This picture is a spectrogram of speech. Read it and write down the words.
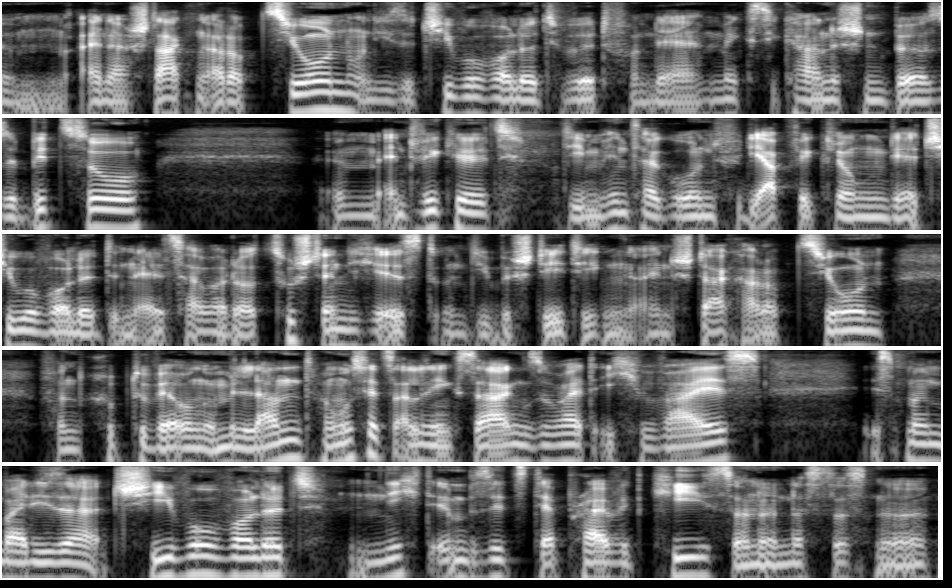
ähm, einer starken Adoption und diese Chivo Wallet wird von der mexikanischen Börse Bitso ähm, entwickelt, die im Hintergrund für die Abwicklung der Chivo Wallet in El Salvador zuständig ist und die bestätigen eine starke Adoption von Kryptowährungen im Land. Man muss jetzt allerdings sagen, soweit ich weiß, ist man bei dieser Chivo Wallet nicht im Besitz der Private Keys, sondern dass das eine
